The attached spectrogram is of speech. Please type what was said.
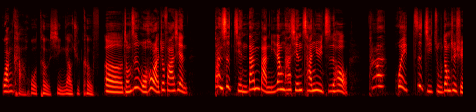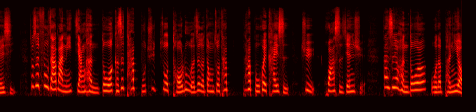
关卡或特性要去克服。呃，总之我后来就发现，但是简单版你让他先参与之后，他会自己主动去学习。就是复杂版，你讲很多，可是他不去做投入的这个动作，他他不会开始去花时间学。但是有很多我的朋友，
